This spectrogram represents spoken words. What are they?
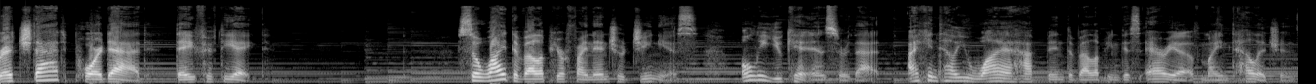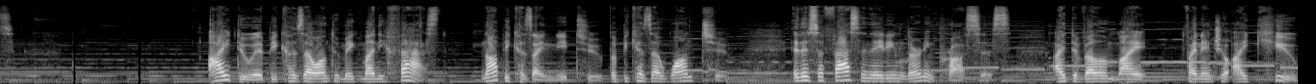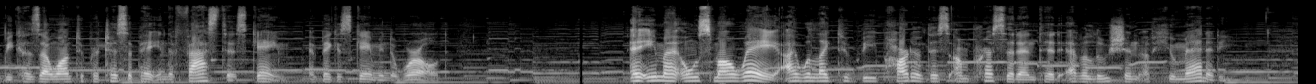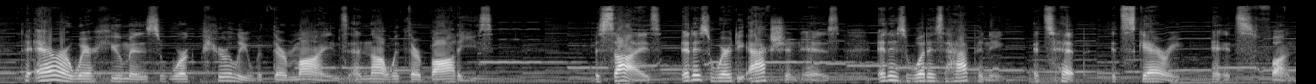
Rich Dad, Poor Dad, Day 58. So, why develop your financial genius? Only you can answer that. I can tell you why I have been developing this area of my intelligence. I do it because I want to make money fast, not because I need to, but because I want to. It is a fascinating learning process. I develop my financial IQ because I want to participate in the fastest game and biggest game in the world. And in my own small way, I would like to be part of this unprecedented evolution of humanity. The era where humans work purely with their minds and not with their bodies. Besides, it is where the action is, it is what is happening. It's hip, it's scary, and it's fun.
